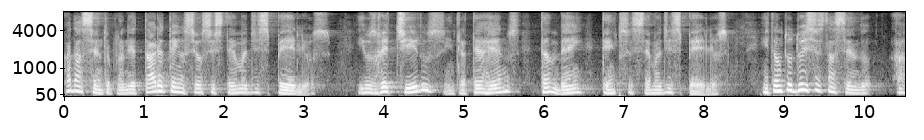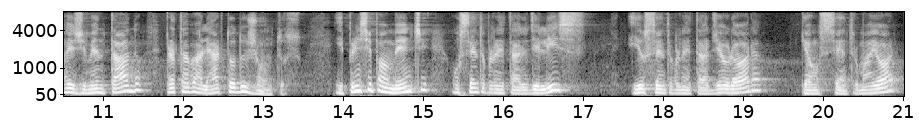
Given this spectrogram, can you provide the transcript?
Cada centro planetário tem o seu sistema de espelhos. E os retiros intraterrenos também têm o sistema de espelhos. Então tudo isso está sendo arregimentado para trabalhar todos juntos. E principalmente o centro planetário de Lis e o Centro Planetário de Aurora, que é um centro maior,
